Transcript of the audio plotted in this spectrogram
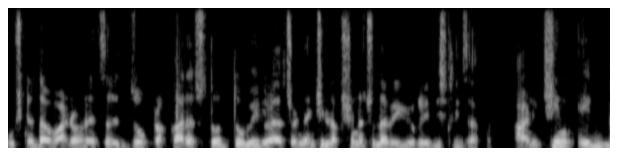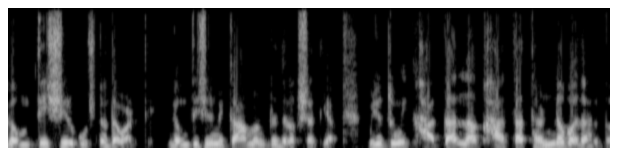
उष्णता वाढवण्याचा जो प्रकार असतो तो वेगळा असतो त्यांची लक्षणं सुद्धा वेगवेगळी दिसली जातात. आणखीन एक गमतीशीर उष्णता वाढते. गमतीशीर मी का म्हणतोय ते लक्षात घ्या. म्हणजे तुम्ही खाता ना खाता थंड पदार्थ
